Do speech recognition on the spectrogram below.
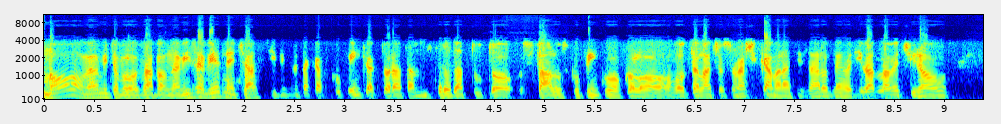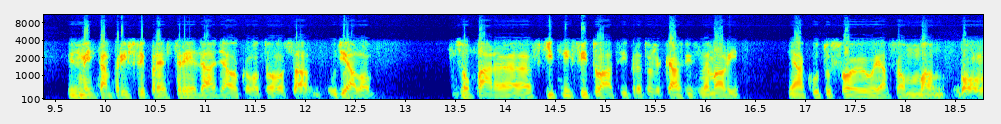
No, veľmi to bolo zábavné. My sme v jednej časti, my sme taká skupinka, ktorá tam vystreda túto stálu skupinku okolo hotela, čo sú naši kamaráti z Národného divadla väčšinou. My sme ich tam prišli prestriedať a okolo toho sa udialo zo pár e, vtipných situácií, pretože každý sme mali nejakú tú svoju, ja som e, bol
